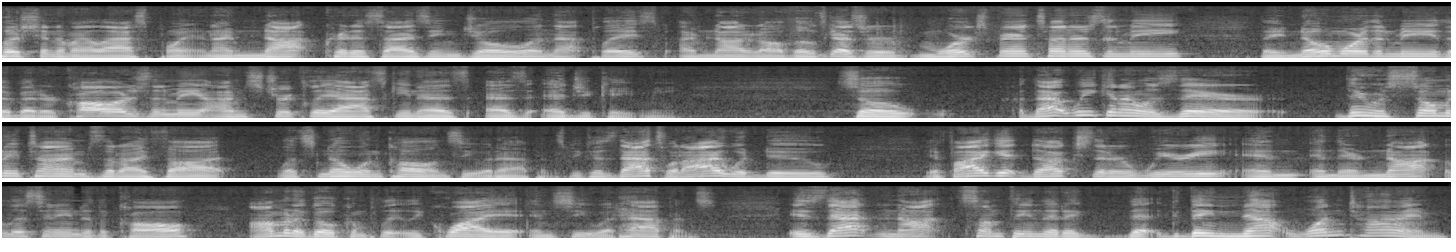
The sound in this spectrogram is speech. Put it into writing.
push into my last point, and I'm not criticizing Joel in that place. I'm not at all. Those guys are more experienced hunters than me. They know more than me. They're better callers than me. I'm strictly asking as as educate me. So that weekend I was there, there was so many times that I thought, let's no one call and see what happens because that's what I would do if I get ducks that are weary and and they're not listening to the call. I'm going to go completely quiet and see what happens. Is that not something that, that they not one time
